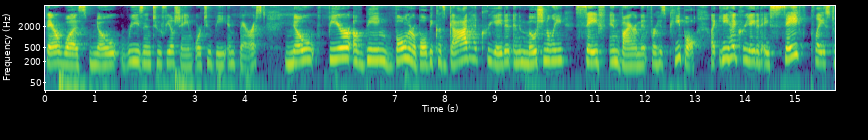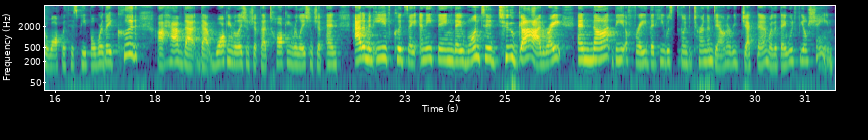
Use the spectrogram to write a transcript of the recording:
there was no reason to feel shame or to be embarrassed no fear of being vulnerable because God had created an emotionally safe environment for his people. Like he had created a safe place to walk with his people where they could uh, have that that walking relationship, that talking relationship and Adam and Eve could say anything they wanted to God, right? And not be afraid that he was going to turn them down or reject them or that they would feel shame.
